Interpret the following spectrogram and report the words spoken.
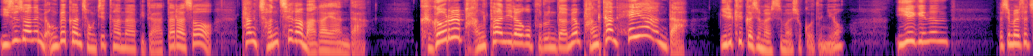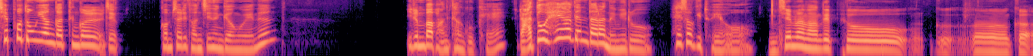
이 수사는 명백한 정치 탄압이다. 따라서 당 전체가 막아야 한다. 그거를 방탄이라고 부른다면 방탄해야 한다. 이렇게까지 말씀하셨거든요. 이 얘기는 다시 말해서 체포동의안 같은 걸 이제 검찰이 던지는 경우에는 이른바 방탄국회라도 해야 된다라는 의미로 해석이 돼요. 이재명 당대표 그, 어, 그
